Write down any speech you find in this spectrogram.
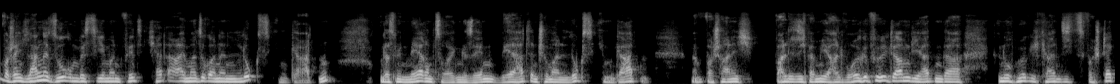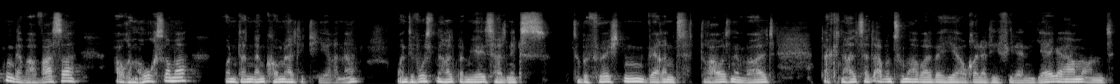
wahrscheinlich lange suchen, bis du jemanden findest. Ich hatte einmal sogar einen Luchs im Garten und das mit mehreren Zeugen gesehen. Wer hat denn schon mal einen Luchs im Garten? Wahrscheinlich, weil die sich bei mir halt wohlgefühlt haben. Die hatten da genug Möglichkeiten, sich zu verstecken. Da war Wasser, auch im Hochsommer. Und dann, dann kommen halt die Tiere. Ne? Und sie wussten halt, bei mir ist halt nichts zu befürchten, während draußen im Wald, da knallt es halt ab und zu mal, weil wir hier auch relativ viele Jäger haben und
